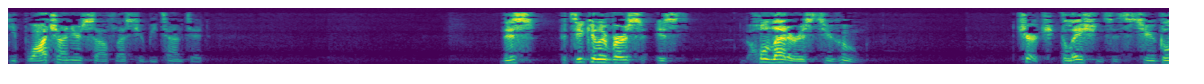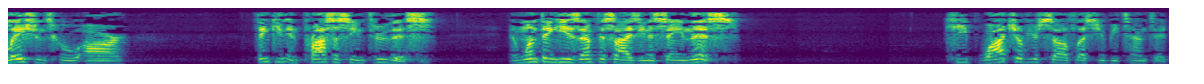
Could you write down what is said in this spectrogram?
Keep watch on yourself lest you be tempted. This particular verse is, the whole letter is to whom? Church, Galatians. It's to Galatians who are thinking and processing through this. And one thing he is emphasizing is saying this. Keep watch of yourself lest you be tempted.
